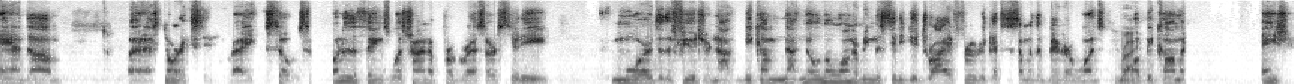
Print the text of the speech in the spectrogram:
and um, a historic city right? So, so one of the things was trying to progress our city more to the future, not become not no no longer being the city you drive through to get to some of the bigger ones, right. but become a nation.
